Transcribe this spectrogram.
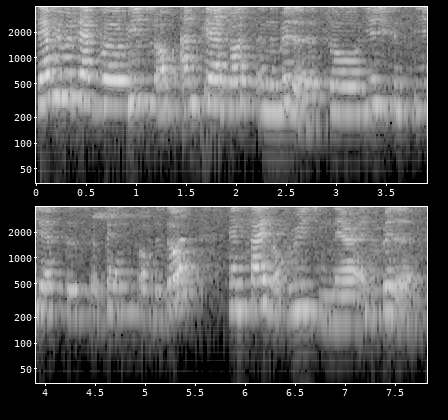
There we would have a region of unpaired dots in the middle. So here you can see there's this append of the dot and size of region there in the middle.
